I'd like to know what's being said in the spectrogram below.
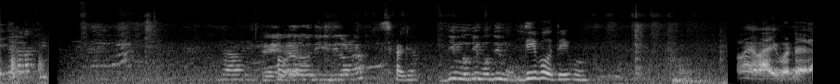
এই জায়গাটা ওদিকে দিল না? ছাড়ো দিমু দিমু দিমু। দিব দিব। ভাই বোনে তো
